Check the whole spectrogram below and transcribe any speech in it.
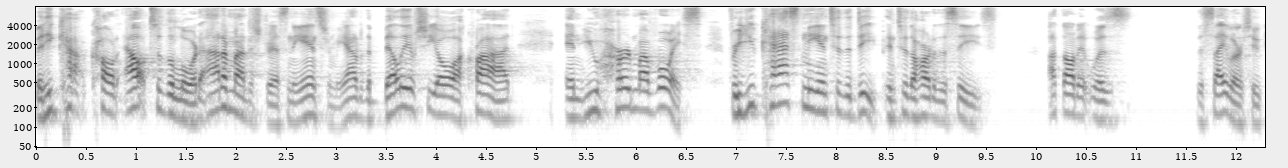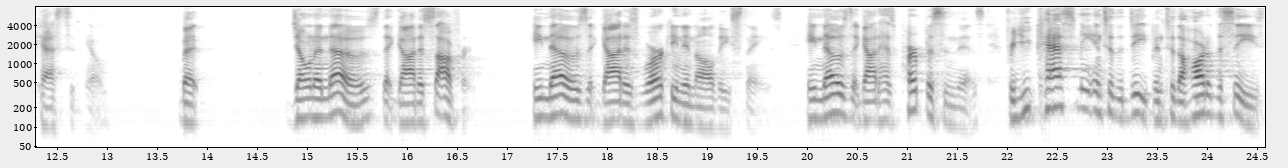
But he called out to the Lord out of my distress, and he answered me. Out of the belly of Sheol I cried, and you heard my voice. For you cast me into the deep, into the heart of the seas. I thought it was the sailors who casted him. But Jonah knows that God is sovereign. He knows that God is working in all these things. He knows that God has purpose in this. For you cast me into the deep, into the heart of the seas,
